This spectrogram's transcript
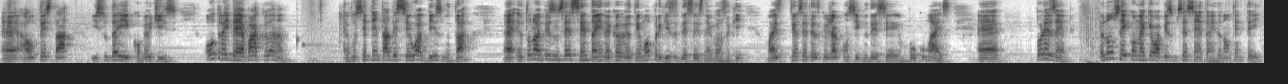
é, ao testar isso daí, como eu disse. Outra ideia bacana é você tentar descer o abismo, tá? É, eu tô no abismo 60 ainda, que eu, eu tenho maior preguiça de descer esse negócio aqui, mas tenho certeza que eu já consigo descer um pouco mais. É, por exemplo, eu não sei como é que é o abismo 60, ainda não tentei.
